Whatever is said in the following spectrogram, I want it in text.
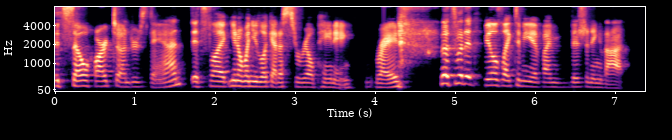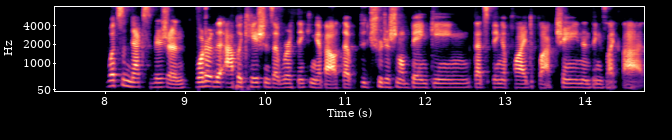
It's so hard to understand. It's like, you know, when you look at a surreal painting, right? That's what it feels like to me if I'm visioning that. What's the next vision? What are the applications that we're thinking about that the traditional banking that's being applied to blockchain and things like that?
